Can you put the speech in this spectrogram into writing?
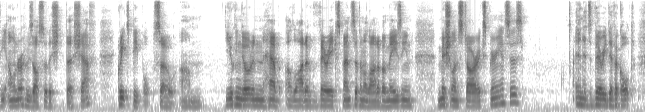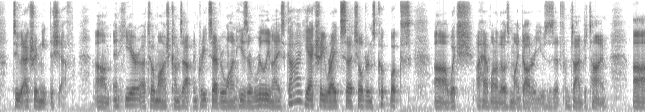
the owner, who's also the, sh- the chef, greets people. So um, you can go and have a lot of very expensive and a lot of amazing Michelin star experiences. And it's very difficult to actually meet the chef. Um, and here, uh, Tomaž comes out and greets everyone. He's a really nice guy. He actually writes uh, children's cookbooks, uh, which I have one of those. My daughter uses it from time to time. Uh,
